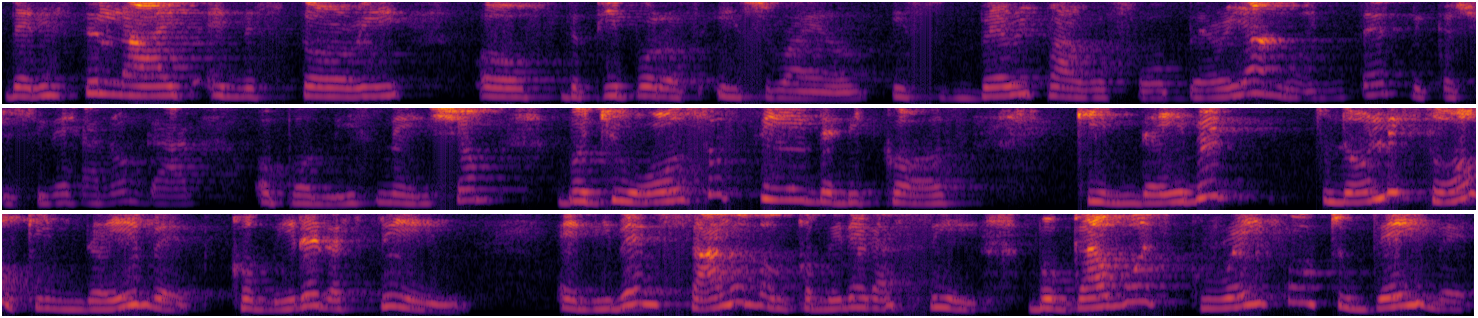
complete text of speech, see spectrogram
That is the life and the story of the people of Israel. It's very powerful, very anointed because you see the hand of God upon this nation. But you also see that because King David, not only so, King David committed a sin and even Solomon committed a sin. But God was grateful to David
